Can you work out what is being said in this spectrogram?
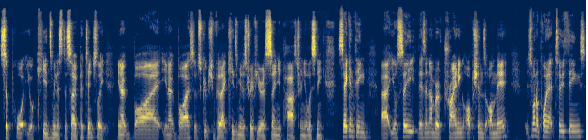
support your kids minister. So potentially, you know, buy, you know, buy a subscription for that kids ministry if you're a senior pastor and you're listening. Second thing, uh, you'll see there's a number of training options on there. I just want to point out two things.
